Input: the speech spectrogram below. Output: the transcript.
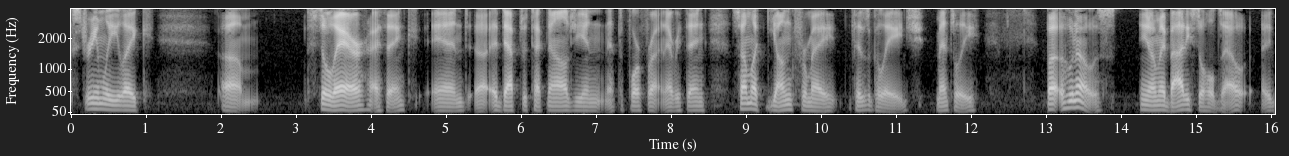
extremely, like, um, still there, I think, and uh, adept with technology and at the forefront and everything. So I'm like young for my physical age mentally, but who knows? You know, my body still holds out. I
